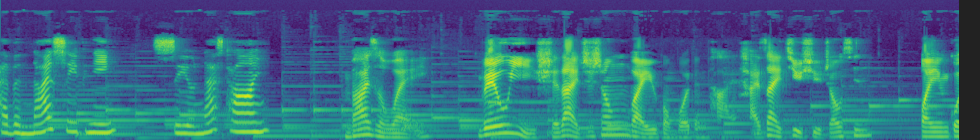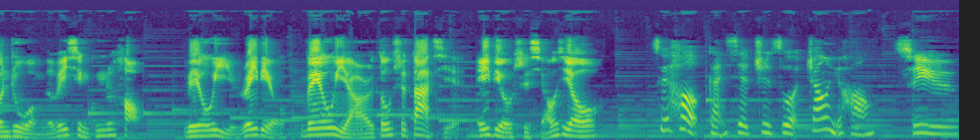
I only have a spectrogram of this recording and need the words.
have a nice evening. See you next time. By the way, VOE 时代之声外语广播电台还在继续招新，欢迎关注我们的微信公众号 VOE Radio，VOER 都是大写，ADIO 是小写哦。最后，感谢制作张宇航。See you.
